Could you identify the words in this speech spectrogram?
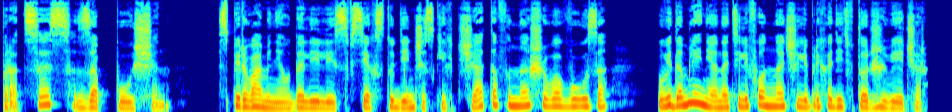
Процесс запущен. Сперва меня удалили из всех студенческих чатов нашего вуза. Уведомления на телефон начали приходить в тот же вечер.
